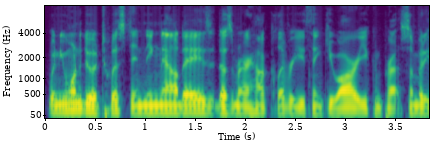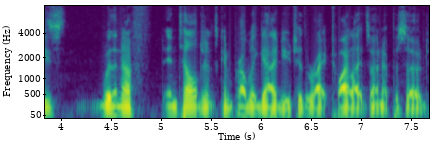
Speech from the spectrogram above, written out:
when you want to do a twist ending nowadays. It doesn't matter how clever you think you are. You can pro- somebody's with enough intelligence can probably guide you to the right Twilight Zone episode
